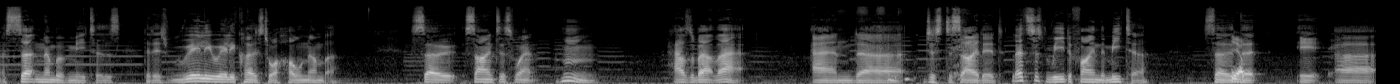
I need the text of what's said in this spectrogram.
a certain number of meters that is really, really close to a whole number. So, scientists went, hmm, how's about that? And uh, just decided, let's just redefine the meter so Yep. that it, uh,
